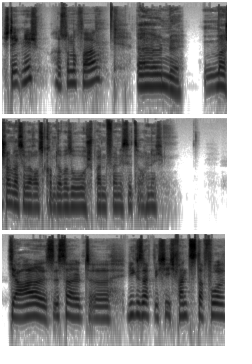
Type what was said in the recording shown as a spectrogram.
ich denke nicht. Hast du noch Fragen? Äh, nö. Mal schauen, was dabei rauskommt, aber so spannend fand ich es jetzt auch nicht. Ja, es ist halt, äh, wie gesagt, ich, ich fand es davor,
